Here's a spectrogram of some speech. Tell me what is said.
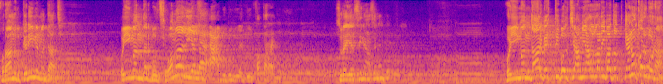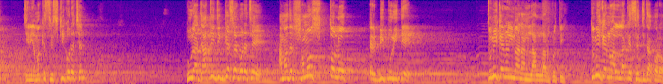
কোরআনুল করিমের মধ্যে আছে। ওই ইমানদার বলছে আল্লাহ আবুদুল্লাদি ফাতারানি। সূরা ইয়াসিনে আছে না ওই ইমানদার ব্যক্তি বলছে, আমি আল্লাহর ইবাদত কেন করব না? যিনি আমাকে সৃষ্টি করেছেন। পুরা জাতি জিজ্ঞাসা করেছে, আমাদের সমস্ত লোক এর বিপরীতে তুমি কেন ইমান আনলা আল্লাহর প্রতি? তুমি কেন আল্লাহকে সেজদা করো?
